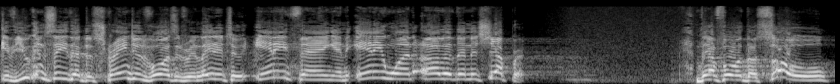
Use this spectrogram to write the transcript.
if you can see that the stranger's voice is related to anything and anyone other than the shepherd, therefore the soul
